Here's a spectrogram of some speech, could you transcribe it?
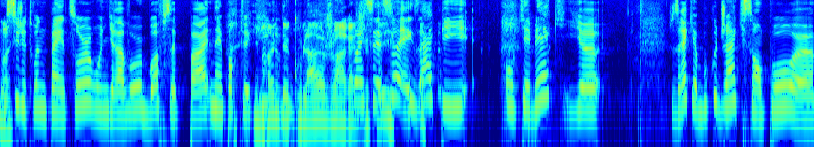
Ici, j'ai trouvé une peinture ou une gravure, bof, c'est pas n'importe qui. Il manque de couleurs, je vais en rajouter. Oui, c'est ça, exact. Puis au Québec, il y a, je dirais qu'il y a beaucoup de gens qui sont pas euh,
